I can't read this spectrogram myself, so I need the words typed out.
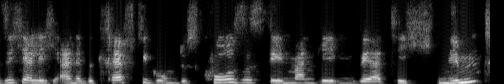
sicherlich eine Bekräftigung des Kurses, den man gegenwärtig nimmt.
